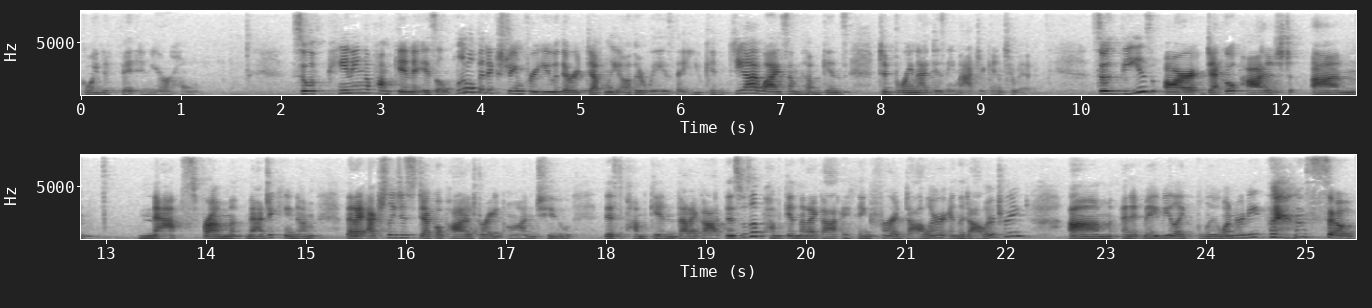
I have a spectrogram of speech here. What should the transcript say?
going to fit in your home. So if painting a pumpkin is a little bit extreme for you, there are definitely other ways that you can DIY some pumpkins to bring that Disney magic into it. So these are decoupaged um, maps from Magic Kingdom that I actually just decoupaged right onto this pumpkin that I got. This was a pumpkin that I got, I think for a dollar in the Dollar Tree. Um, and it may be like blue underneath. so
